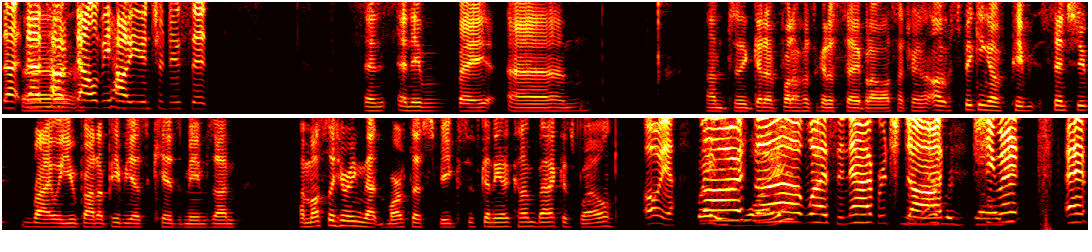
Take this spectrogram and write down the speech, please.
that that's uh, how that'll be how you introduce it. And anyway, um, I'm thinking of what I was gonna say, but I lost my train. Of, oh, speaking of P- since you Riley, you brought up PBS Kids memes. I'm I'm also hearing that Martha Speaks is getting a comeback as well. Oh yeah, Wait, Martha what? was an average dog. Average dog. She went and.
